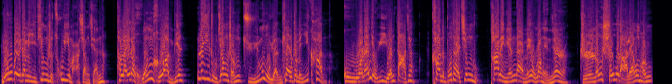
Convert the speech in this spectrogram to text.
刘备这么一听，是催马向前呢。他来到黄河岸边，勒住缰绳，举目远眺，这么一看呢，果然有一员大将，看得不太清楚。他那年代没有望远镜啊，只能手打凉棚，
